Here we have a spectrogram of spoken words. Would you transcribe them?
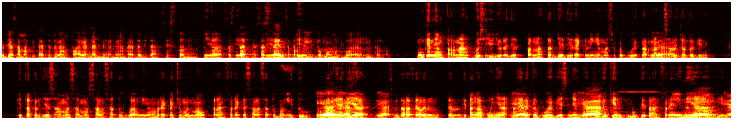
kerjasama kita itu dengan klien dan dengan dengan itu bisa sustain Iya, sustain, iya, sustain iya, seperti iya. itu kalau menurut gue Mm, mm, gitu loh mungkin yang pernah gue sih jujur aja pernah terjadi rekeningnya masuk ke gue karena Iya. misalnya contoh gini kita kerjasama sama salah satu bank yang mereka cuma mau transfernya ke salah satu bank itu ke Iya, banknya iya, dia iya. sementara talent talent kita nggak punya Iya. akhirnya ke gue biasanya gue Iya. tunjukin bukti transfernya ini ya Betul. gitu ya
